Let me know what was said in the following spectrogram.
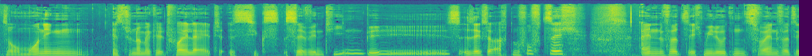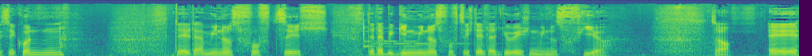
So, Morning Astronomical Twilight 617 bis 6.58 Uhr. 41 Minuten, 42 Sekunden. Delta minus 50, Delta Beginn minus 50, Delta Duration minus 4. So, äh,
